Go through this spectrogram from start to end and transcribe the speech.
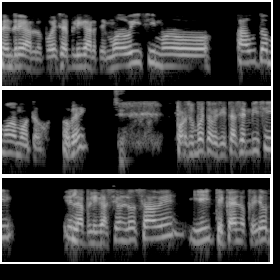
de entregarlo. Puedes aplicarte modo bici, modo auto, modo moto. ¿Ok? Sí. Por supuesto que si estás en bici, la aplicación lo sabe y te caen los pedidos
